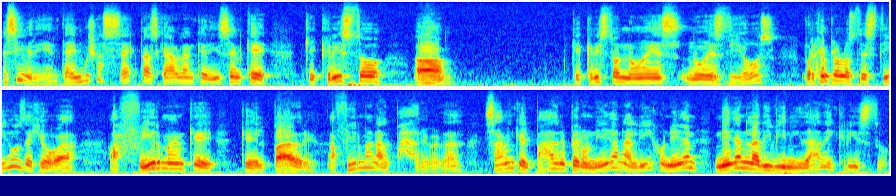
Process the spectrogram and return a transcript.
Es evidente, hay muchas sectas que hablan, que dicen que, que Cristo, ah, que Cristo no, es, no es Dios. Por ejemplo, los testigos de Jehová afirman que, que, el Padre, afirman al Padre, ¿verdad? Saben que el Padre, pero niegan al Hijo, niegan, niegan la divinidad de Cristo.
